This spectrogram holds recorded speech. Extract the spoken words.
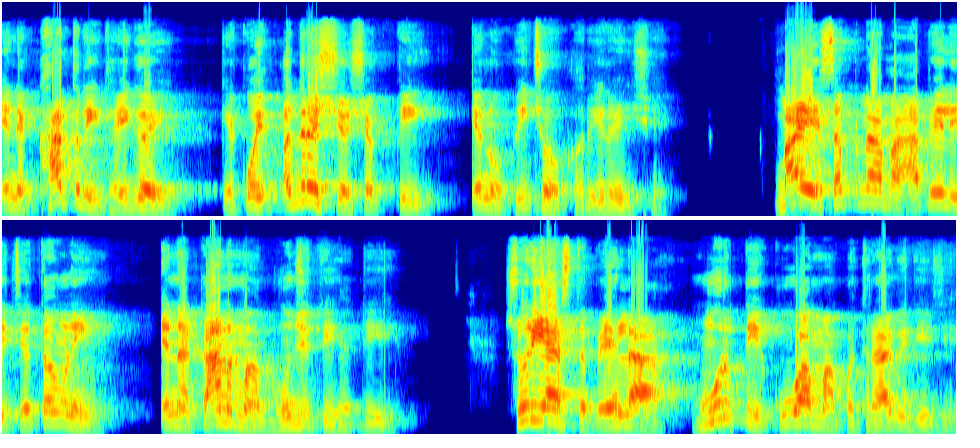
એને ખાતરી થઈ ગઈ કે કોઈ અદ્રશ્ય શક્તિ એનો પીછો કરી રહી છે. બાએ સપનામાં આપેલી ચેતવણી એના કાનમાં ગુંજતી હતી. સૂર્યાસ્ત પહેલા મૂર્તિ કૂવામાં પધરાવી દેજે.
